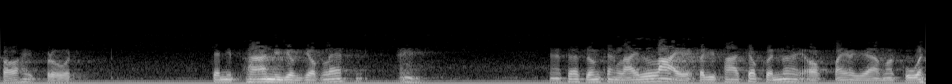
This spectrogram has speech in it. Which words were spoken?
ขอให้โปรดจะนิพพานหยกหยกแล้ว พระสงฆ์ทั้งหลายไล่ปฏิภาเจ้าคนนั้นออกไปอย่ามากวน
